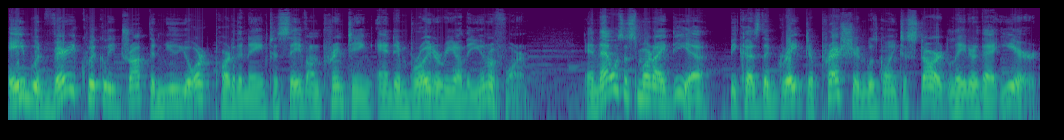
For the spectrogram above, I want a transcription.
Abe would very quickly drop the New York part of the name to save on printing and embroidery on the uniform. And that was a smart idea because the Great Depression was going to start later that year,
